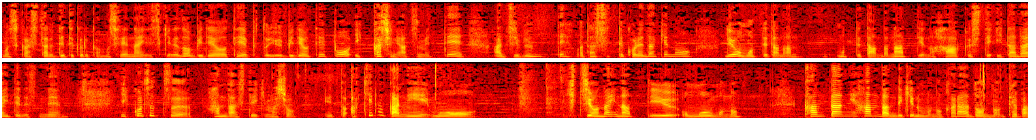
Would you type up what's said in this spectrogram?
もしかしたら出てくるかもしれないですけれどビデオテープというビデオテープを1箇所に集めてあ自分って私ってこれだけの量を持ってたな持ってたんだなっていうのを把握していただいてですね1個ずつ判断していきましょう、えーと明らかにもう必要ないなっていう思うもの簡単に判断できるものからどんどん手放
